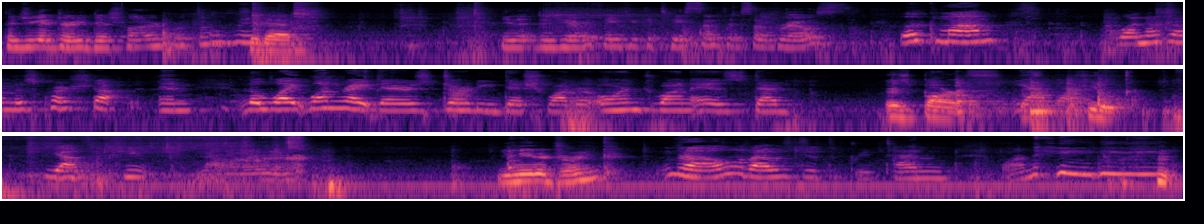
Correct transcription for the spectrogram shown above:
Did you get dirty dishwater, Brooklyn? She mm-hmm. did. You know, did you ever think you could taste something so gross? Look, mom. One of them is crushed up, and the white one right there is dirty dishwater. Orange one is dead. Is barf. Yeah, barf. Puke. Yeah, puke. You need a drink? No, that was just a pretend one.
